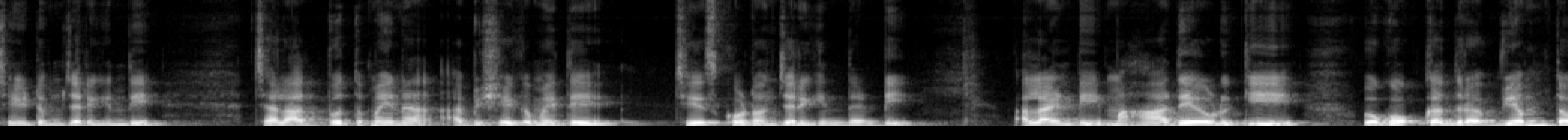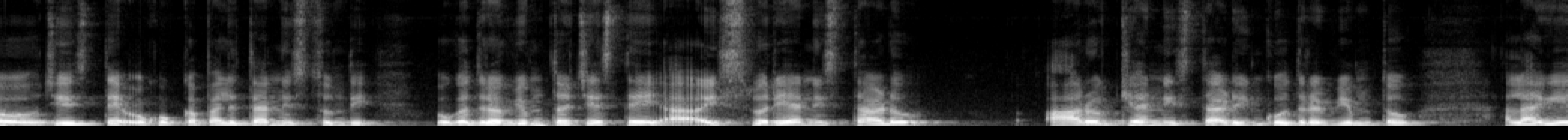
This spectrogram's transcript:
చేయటం జరిగింది. చాలా అద్భుతమైన అభిషేకం అయితే చేసుకోవడం జరిగిందండి. అలాంటి మహాదేవుడికి ఒక్కొక్క ద్రవ్యంతో చేస్తే ఒక్కొక్క ఫలితాన్ని ఇస్తుంది. ఒక ద్రవ్యంతో చేస్తే ఐశ్వర్యాన్ని ఇస్తాడు ఆరోగ్యాన్ని ఇస్తాడు ఇంకో ద్రవ్యంతో. అలాగే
